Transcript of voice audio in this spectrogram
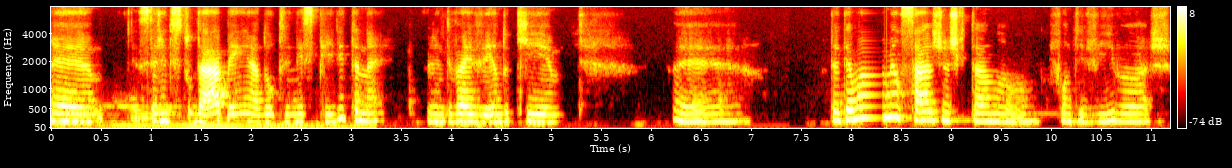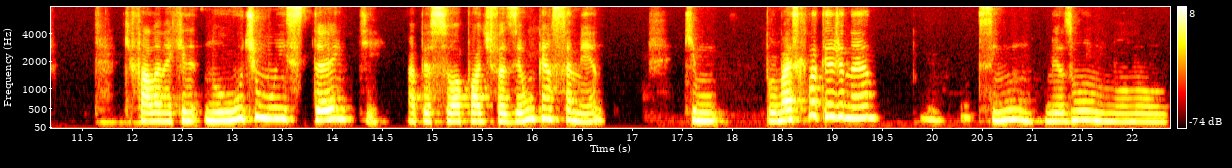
É, se a gente estudar bem a doutrina espírita, né, a gente vai vendo que é, tem até uma mensagem, acho que está no Fonte Viva, eu acho, que fala né, que no último instante a pessoa pode fazer um pensamento que, por mais que ela esteja, né, sim, mesmo no, no,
